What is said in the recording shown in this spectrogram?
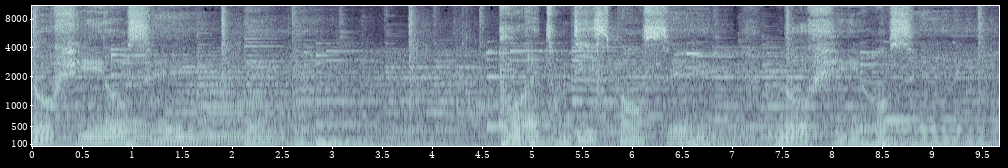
nos fiancés? Pourrait-on dispenser nos fiancés?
